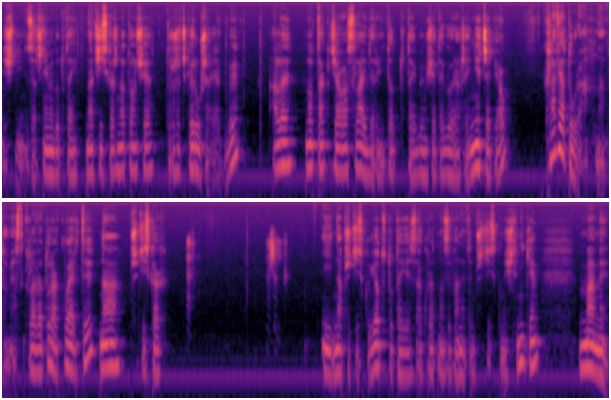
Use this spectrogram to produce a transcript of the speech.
jeśli zaczniemy go tutaj naciskać, no to on się troszeczkę rusza jakby, ale no tak działa slider i to tutaj bym się tego raczej nie czepiał. Klawiatura natomiast, klawiatura QWERTY na przyciskach i na przycisku J, tutaj jest akurat nazywany ten przycisk myślnikiem, mamy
